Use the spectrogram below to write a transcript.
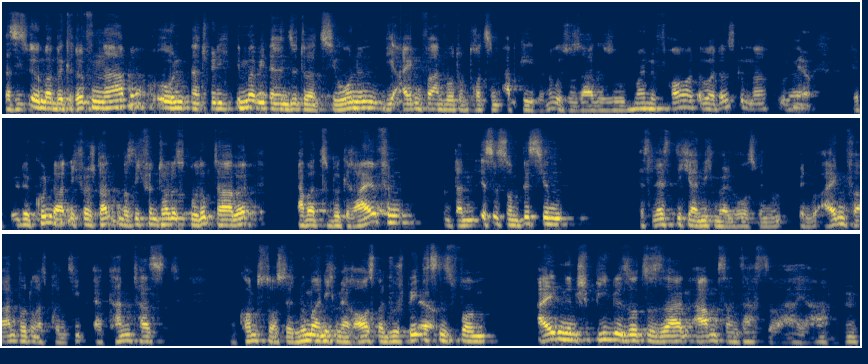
dass ich es irgendwann begriffen habe und natürlich immer wieder in Situationen die Eigenverantwortung trotzdem abgebe. Ne? Wo ich so sage, so, meine Frau hat aber das gemacht oder ja. der, der Kunde hat nicht verstanden, was ich für ein tolles Produkt habe. Aber zu begreifen, und dann ist es so ein bisschen, es lässt dich ja nicht mehr los. Wenn du, wenn du Eigenverantwortung als Prinzip erkannt hast, dann kommst du aus der Nummer nicht mehr raus, weil du spätestens ja. vom eigenen Spiegel sozusagen abends dann sagst, so, ah ja, hm,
